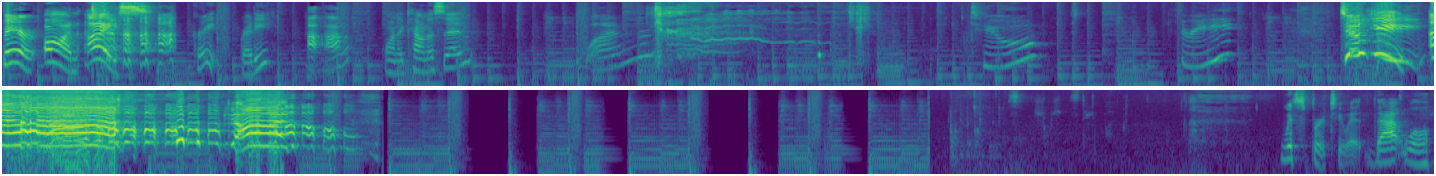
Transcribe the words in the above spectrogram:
Bear on ice. Great. Ready? Uh-uh. Want to count us in? One. two. Three. Tuki! Whisper to it. That will.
